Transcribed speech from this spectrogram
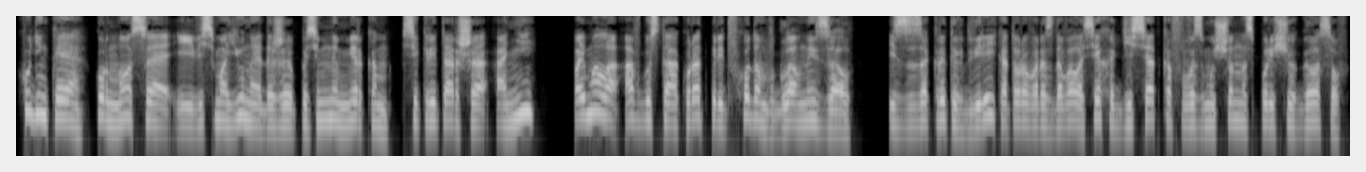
худенькая, курносая и весьма юная даже по земным меркам секретарша Ани поймала Августа аккурат перед входом в главный зал, из-за закрытых дверей которого раздавалось эхо десятков возмущенно спорящих голосов.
